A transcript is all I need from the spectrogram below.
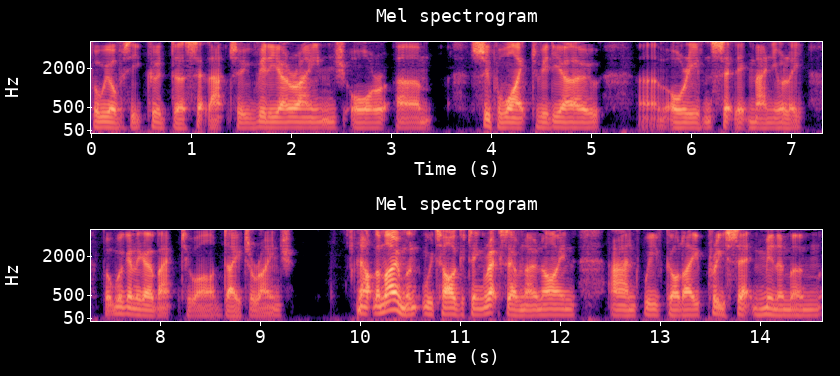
But we obviously could uh, set that to video range or um, super white video um, or even set it manually. But we're going to go back to our data range. Now at the moment we're targeting Rec 709 and we've got a preset minimum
